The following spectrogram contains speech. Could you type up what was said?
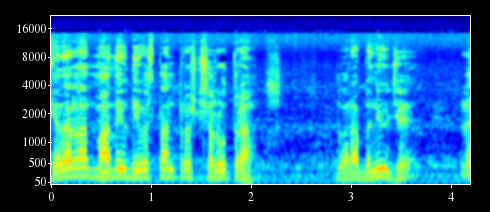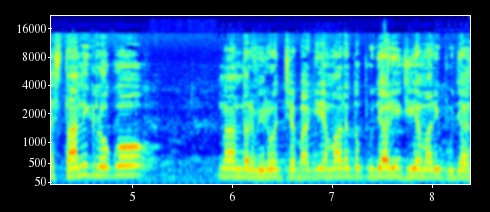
કેદારનાથ મહાદેવ દેવસ્થાન ટ્રસ્ટ સરોત્રા દ્વારા બન્યું છે. એટલે સ્થાનિક લોકોના અંદર વિરોધ છે. બાકી અમારે તો પૂજારી છીએ, અમારી પૂજા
